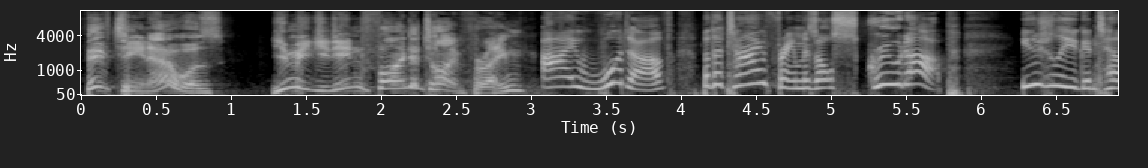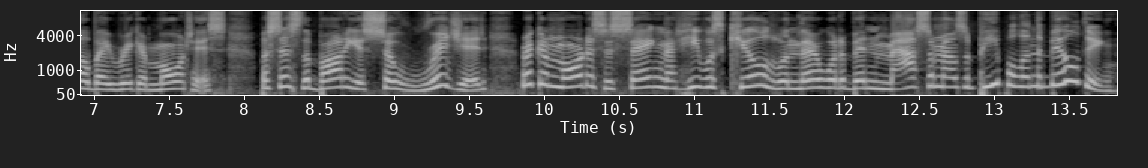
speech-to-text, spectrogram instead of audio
15 hours? You mean you didn't find a time frame? I would have, but the time frame is all screwed up. Usually you can tell by rigor mortis, but since the body is so rigid, rigor mortis is saying that he was killed when there would have been mass amounts of people in the building.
